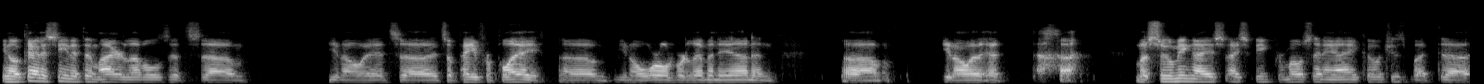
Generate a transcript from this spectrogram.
you know, kind of seeing at them higher levels, it's um, you know it's uh, it's a pay for play um, you know world we're living in and um, you know it, I'm assuming I, I speak for most NAI coaches but uh,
